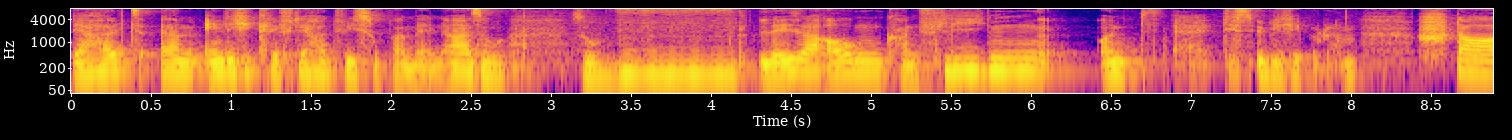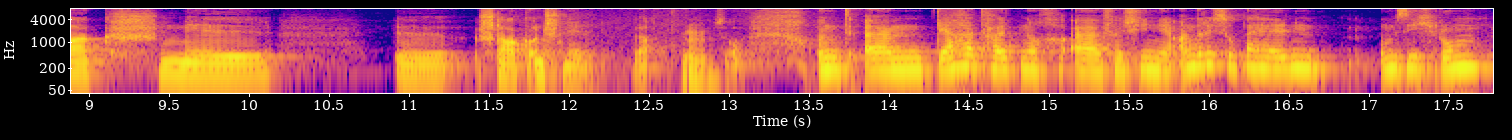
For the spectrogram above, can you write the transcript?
der halt ähm, ähnliche Kräfte hat wie Superman. Also so Laseraugen, kann fliegen, und äh, das übliche Programm. Stark, schnell, äh, stark und schnell. Ja, mhm. so. Und ähm, der hat halt noch äh, verschiedene andere Superhelden um sich rum.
